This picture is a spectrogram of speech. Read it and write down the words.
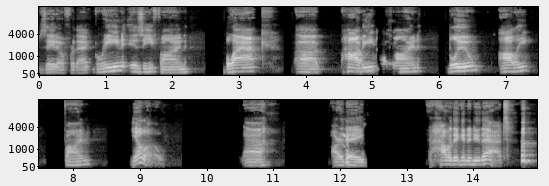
Zayto for that. Green, Izzy, fine. Black, uh, Javi, fine. Blue, Ollie, fine. Yellow, uh, are they? how are they going to do that?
